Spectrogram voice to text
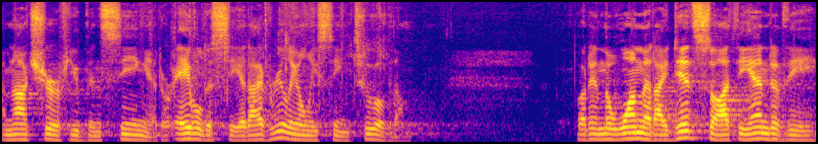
I'm not sure if you've been seeing it or able to see it. I've really only seen two of them. But in the one that I did saw at the end of the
